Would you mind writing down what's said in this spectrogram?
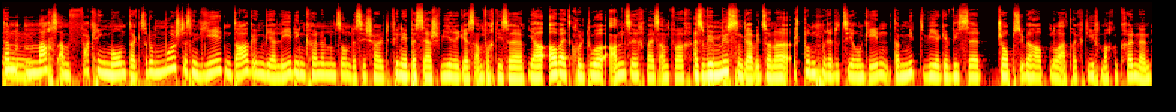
dann mach's am fucking Montag. So, du musst das nicht jeden Tag irgendwie erledigen können und so und das ist halt, finde ich, etwas sehr Schwieriges, einfach diese, ja, Arbeitskultur an sich, weil es einfach, also wir müssen, glaube ich, zu einer Stundenreduzierung gehen, damit wir gewisse Jobs überhaupt nur attraktiv machen können.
